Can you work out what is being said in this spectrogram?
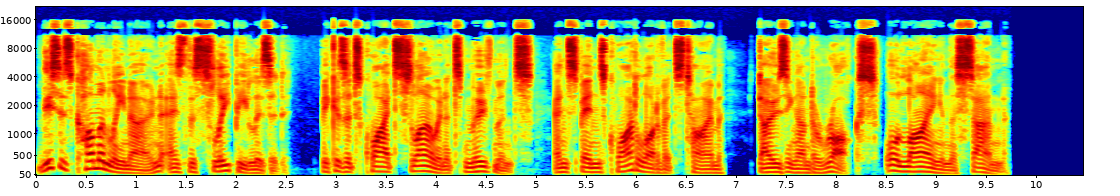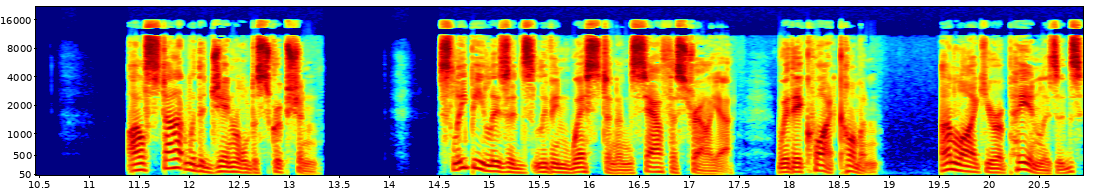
This is commonly known as the sleepy lizard because it's quite slow in its movements and spends quite a lot of its time dozing under rocks or lying in the sun. I'll start with a general description. Sleepy lizards live in Western and South Australia, where they're quite common. Unlike European lizards,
